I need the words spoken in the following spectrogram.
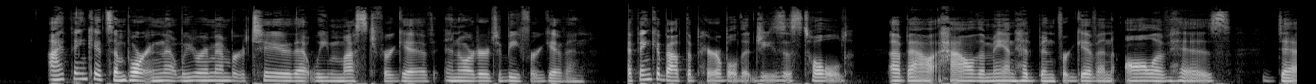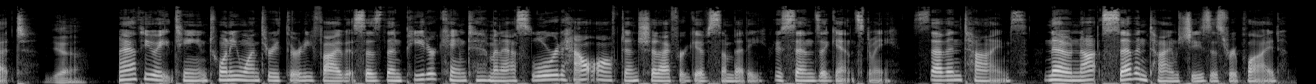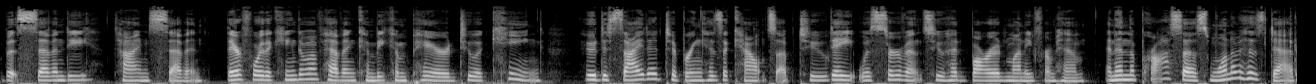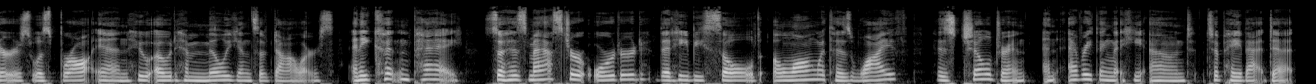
I think it's important that we remember too that we must forgive in order to be forgiven. I think about the parable that Jesus told about how the man had been forgiven all of his debt. Yeah. Matthew 18, 21 through 35, it says, Then Peter came to him and asked, Lord, how often should I forgive somebody who sins against me? Seven times. No, not seven times, Jesus replied, but 70 times seven. Therefore, the kingdom of heaven can be compared to a king who decided to bring his accounts up to date with servants who had borrowed money from him. And in the process, one of his debtors was brought in who owed him millions of dollars, and he couldn't pay. So his master ordered that he be sold along with his wife, his children, and everything that he owned to pay that debt.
